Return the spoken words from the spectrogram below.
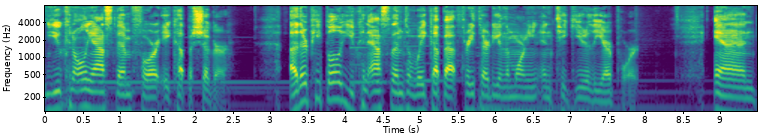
you can only ask them for a cup of sugar. Other people you can ask them to wake up at 3:30 in the morning and take you to the airport. And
